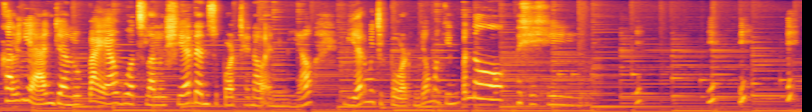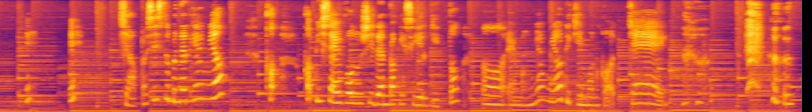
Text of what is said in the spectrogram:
kalian jangan lupa ya buat selalu share dan support channel Anime Miao biar Magic Power Miao makin penuh. Hehehe. Eh, eh, eh, eh, eh, eh. Siapa sih sebenarnya Miao? Bisa evolusi dan pakai sihir gitu? Uh, emangnya Mio Digimon koceng?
